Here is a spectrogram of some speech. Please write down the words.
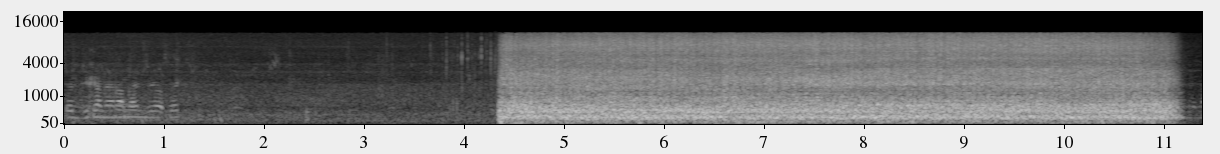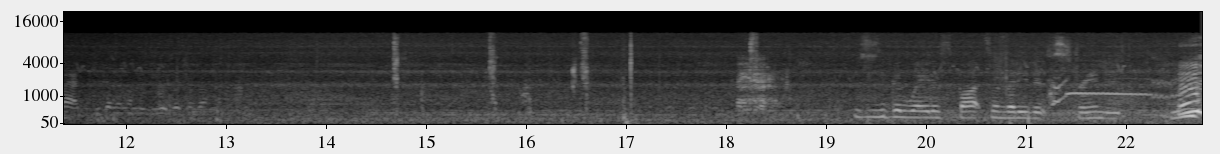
So did you come in on that 06? Matt, did you come in on the 06? This is a good way to spot somebody that's stranded. Hmm. Zero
